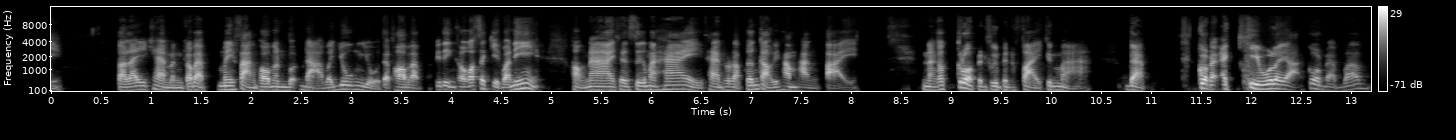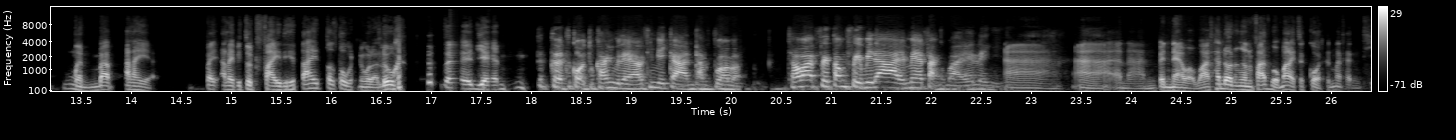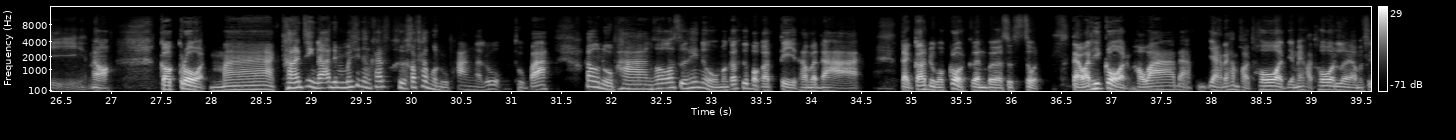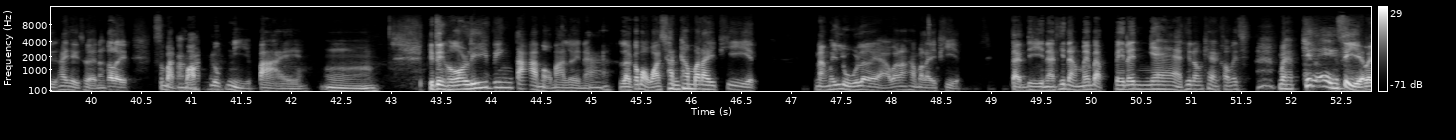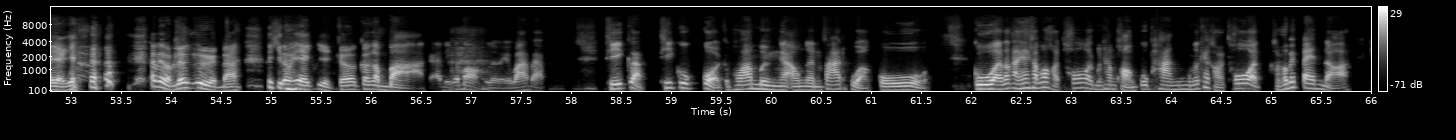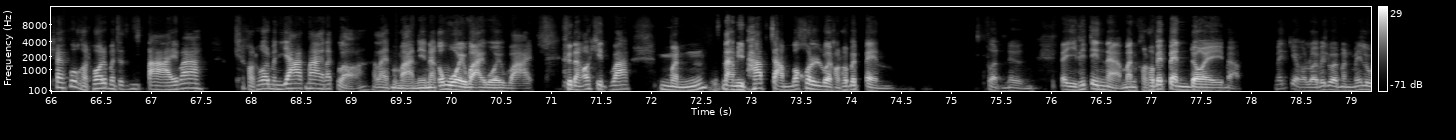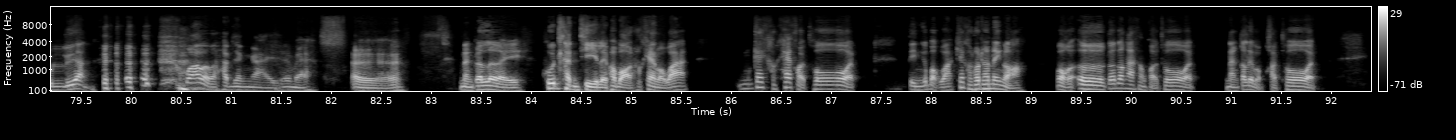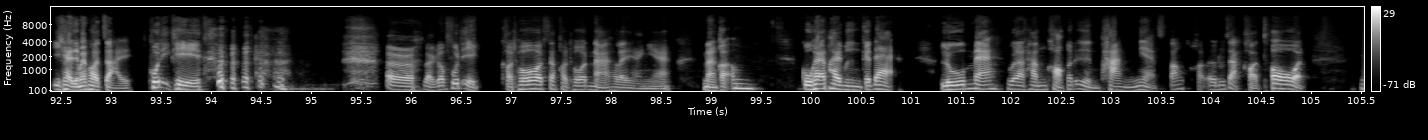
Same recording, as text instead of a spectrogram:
ตอนแรกอีแคนมันก็แบบไม่ฟังเพราะมันด่าว่ายุ่งอยู่ แต่พอแบบพี่ติงเขาก็สะกิดว่านี่ของนายฉันซื้อมาให้แทนโทรศัพท์เครื่องเก่าที่ทำพังไปนางก็โกรธเป็นฟืนเป็นไฟขึ้นมา แบบโกรธแบบแอคคิวเลยอะโกรธแบบว่าเหมือนแบบอะไรอะไปอะไรไปจุดไฟที่ใต้ตูดหนูเหรอลูกเย็นเกิดสะกดทุกครั้งอยู่แล้วที่มีการทำตัวแบบ เพราะว่าซื้อต้องซื้อไม่ได้ แม่สั่งไว้อะไรอย่างงี้อ่า อ่า อันนั้นเป็นแนวแบบว่าถ้าโดนเงินฟาดหัวเมื่อไหร่จะโกรธขึ้นมาทันทีเนาะก็โกรธมากทั้งนั้นจริงแล้วอันนี้มันไม่ใช่เงินค่าคือเขาทำของหนูพังอะลูกถูกปะถ้าของหนูพังเขาก็ซื้อให้หนูมันก็คือปกติธรรมดา แต่ก็หนูก็โกรธเกินเบอร์สุด ๆ แต่ว่าที่โกรธเพราะว่าแบบอยากได้คำขอโทษยังไม่ขอโทษเลยเอามาซื้อให้เฉยๆนั่นก็เลยสะบัดบ๊อบลูกหนีไป อืมพี่ติงเขาก็รีบวิ่งตามออกมาเลยนะแล้วก็บอกว่าฉันทำอะไรผิดนางไม่รู้เลยอะว่านางทำอะไรผิด แต่ดีนะที่นางไม่แบบไม่เล่นแง่ที่น้องแคนเขาไม่ไม่คิดเองสิอะไรอย่างเงี้ยถ้าเป็นแบบเรื่องอื่นนะถ้าคิดเอาเองอีกก็ก็ลำบาก อันนี้ก็บอกเลยว่าแบบ ที่แบบที่กูโกรธก็เพราะว่ามึงอะเอาเงินฟาดหัวกูกูต้องการแค่คำว่าขอโทษมึงทำของกูพังมึงก็แค่ขอโทษ ขอโทษไม่เป็นเหรอแค่พูดขอโทษมันจะตายป่ะแค่ขอโทษมันยากมากนักเหรออะไรประมาณนี้นางก็โวยวายโวยวายคือนางก็คิดว่าเหมือนนางมีภาพจำว่าคนรวยขอโทษไม่เป็น ส่วนหนึ่ง แต่อีพิตินน่ะมันขอโทษไม่เป็นโดยแบบ ไม่เกี่ยวกับรวยไม่รวยมันไม่รู้เรื่อง ว่าแบบทำยังไงใช่ไหมเออนางก็เลยพูดทันทีเลยพอบอกเขาแค่บอกว่าแค่แค่ขอโทษ ตินก็บอกว่าแค่ขอโทษเท่านั้นเองเหรอบอกว่าเออก็ต้องการคำขอโทษนางก็เลยบอกขอโทษ อีแคยังไม่พอใจ พูดอีกที เออ แล้วก็พูดอีกขอโทษขอโทษนะอะไรอย่างเงี้ยนางก็กูให้ภัยมึงก็แดะรู้ไหมเวลาทำของคนอื่นพังเนี่ย ต้องรู้จักขอโทษ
